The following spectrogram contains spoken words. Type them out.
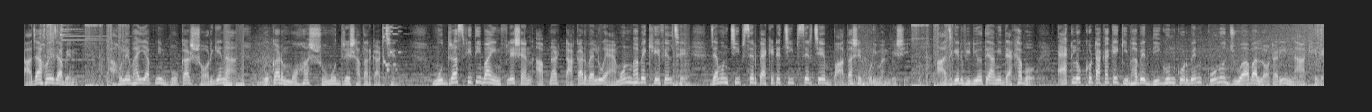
রাজা হয়ে যাবেন তাহলে ভাই আপনি বোকার স্বর্গে না বোকার মহা সমুদ্রে সাঁতার কাটছেন। মুদ্রাস্ফীতি বা ইনফ্লেশন আপনার টাকার ভ্যালু এমনভাবে খেয়ে ফেলছে, যেমন চিপসের প্যাকেটে চিপসের চেয়ে বাতাসের পরিমাণ বেশি। আজকের ভিডিওতে আমি দেখাবো এক লক্ষ টাকাকে কীভাবে দ্বিগুণ করবেন কোনো জুয়া বা লটারি না খেলে।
